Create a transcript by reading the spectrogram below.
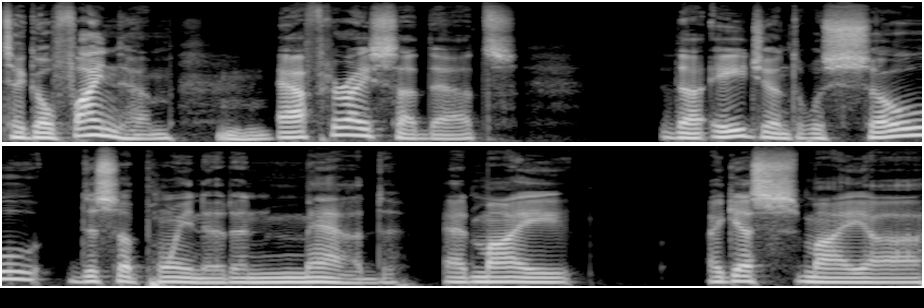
to go find him. hmm After I said that, the agent was so disappointed and mad at my, I guess my uh,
